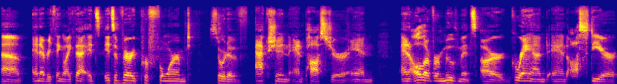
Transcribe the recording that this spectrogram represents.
um, and everything like that. It's it's a very performed sort of action and posture, and and all of her movements are grand and austere,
